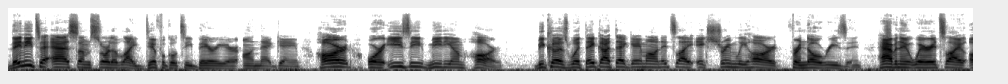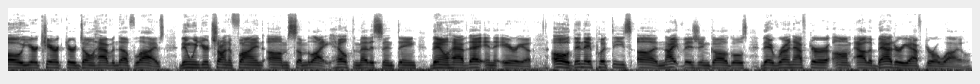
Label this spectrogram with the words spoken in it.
They need to add some sort of like difficulty barrier on that game. Hard or easy, medium, hard. Because what they got that game on, it's like extremely hard for no reason. Having it where it's like, oh, your character don't have enough lives. Then when you're trying to find um some like health medicine thing, they don't have that in the area. Oh, then they put these uh night vision goggles that run after um out of battery after a while.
